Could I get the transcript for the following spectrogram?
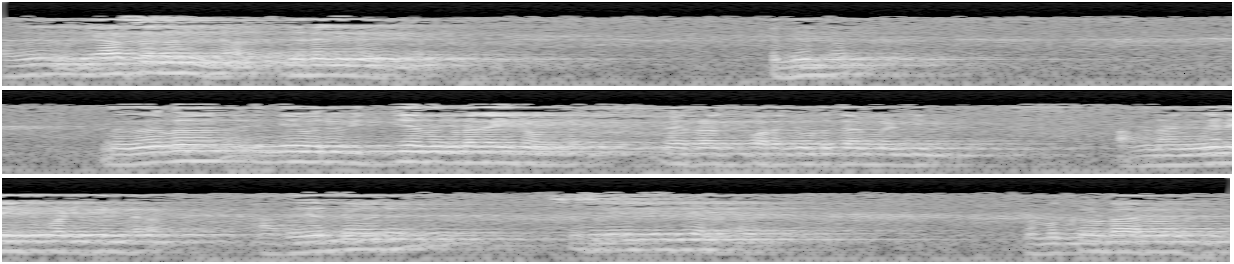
അത് വ്യാസനുമില്ല ജനകനുമില്ല പിന്നെന്താ? നിങ്ങൾ ഇനി ഒരു വിദ്യ നിങ്ങളുടെ കയ്യിലുണ്ട്. വേറൊരാൾക്ക് പറഞ്ഞു കൊടുക്കാൻ വേണ്ടി. അവൻ അങ്ങനെ ഇത് പഠിക്കണ്ട. അത് തന്നെ ഒരു ശരിയായ രീതിയല്ല. നമുക്കുള്ള അറിവ്.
